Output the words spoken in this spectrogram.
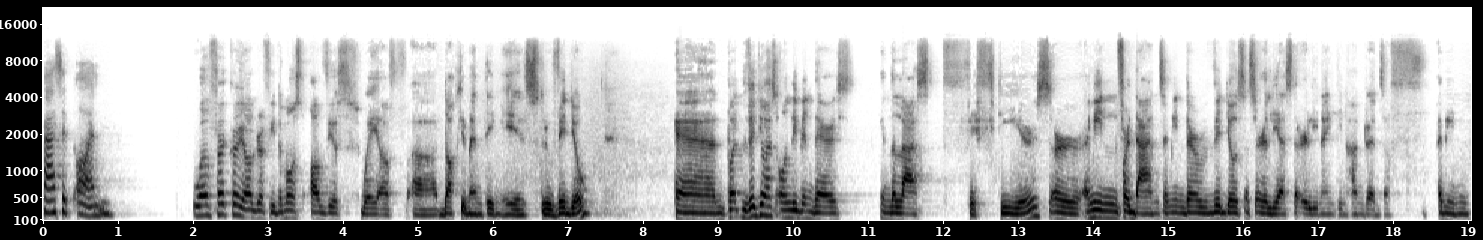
pass it on? Well, for choreography, the most obvious way of uh, documenting is through video, and but video has only been there in the last fifty years. Or I mean, for dance, I mean there are videos as early as the early nineteen hundreds of. I mean,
